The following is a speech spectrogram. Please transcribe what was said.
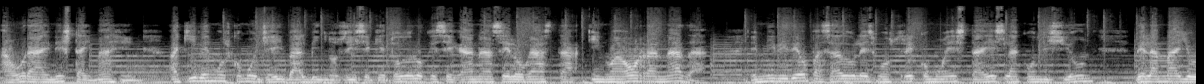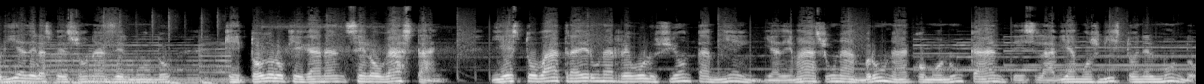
Ahora en esta imagen, aquí vemos como J Balvin nos dice que todo lo que se gana se lo gasta y no ahorra nada. En mi video pasado les mostré cómo esta es la condición de la mayoría de las personas del mundo, que todo lo que ganan se lo gastan. Y esto va a traer una revolución también y además una hambruna como nunca antes la habíamos visto en el mundo.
